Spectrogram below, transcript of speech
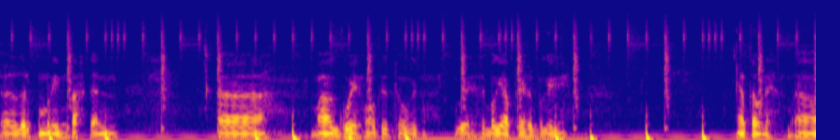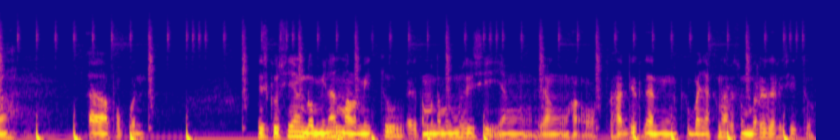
uh, dari pemerintah dan uh, uh, gue waktu itu gitu. Gue sebagai apa ya sebagai nggak tahu deh uh, uh, apa pun diskusi yang dominan malam itu dari teman-teman musisi yang yang waktu hadir dan kebanyakan narasumbernya dari situ.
